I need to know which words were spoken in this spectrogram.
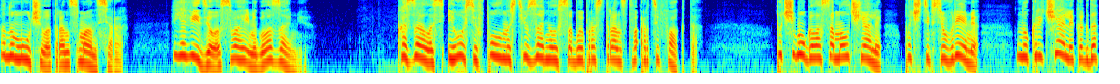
оно мучило трансмансера. Я видела своими глазами. Казалось, Иосиф полностью занял с собой пространство артефакта. Почему голоса молчали почти все время, но кричали, когда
